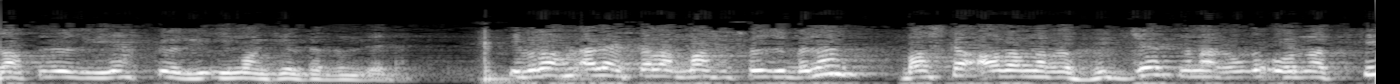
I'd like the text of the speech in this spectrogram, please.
zotni o'ziga yakka o'ziga iymon keltirdim dedi. Ibrohim alayhissalom mana shu so'zi bilan boshqa odamlarga hujjat nima qildi o'rnatdiki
